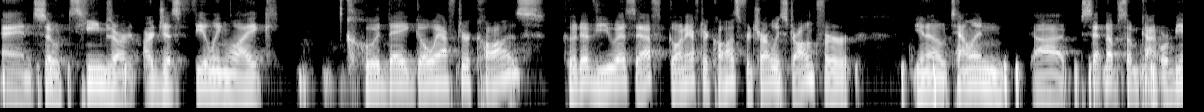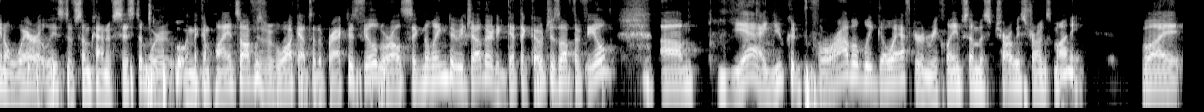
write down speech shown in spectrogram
And so teams are are just feeling like, could they go after cause? Could have USF gone after cause for Charlie Strong for, you know, telling, uh, setting up some kind or being aware at least of some kind of system where when the compliance officer would walk out to the practice field, we're all signaling to each other to get the coaches off the field. Um, yeah, you could probably go after and reclaim some of Charlie Strong's money, but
